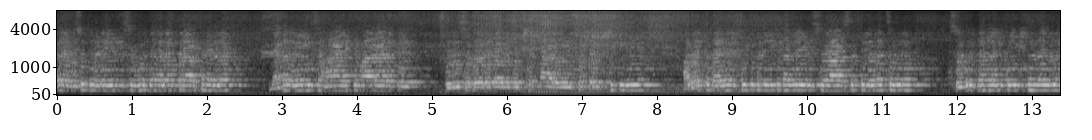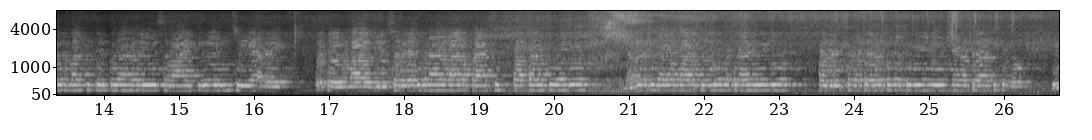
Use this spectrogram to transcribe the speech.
സകല വിശുദ്ധരുടെയും സുഹൃത്തുക്കളും പ്രാർത്ഥനകളും ഞങ്ങളെ സഹായിക്കുമാറാകട്ടെ പുരുഷബോധമായ പുരുഷന്മാരെ സംരക്ഷിക്കുകയും അവർക്ക് പരിവർത്തിക്കപ്പെട്ടിരിക്കുന്നവരെ വിശ്വാസത്തിൽ ഉറച്ചവരും സുഹൃത്തുക്കളിൽ തീക്ഷ്ണതയുള്ളവരുമാക്കി തീർക്കുവാൻ അവരെ സഹായിക്കുകയും ചെയ്യണമേ പ്രത്യേകമായ തിരുസഭരാധിപനായ മാർ ഫ്രാൻസിസ് പാപ്പായ്ക്ക് വേണ്ടിയും ഞങ്ങളുടെ പിതാവന്മാർ പൂർണത്തിനാന് വേണ്ടിയും അവരുടെ സഹപ്രവർത്തകർക്ക് വേണ്ടിയും ഞങ്ങൾ പ്രാർത്ഥിക്കുന്നു. ഈ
